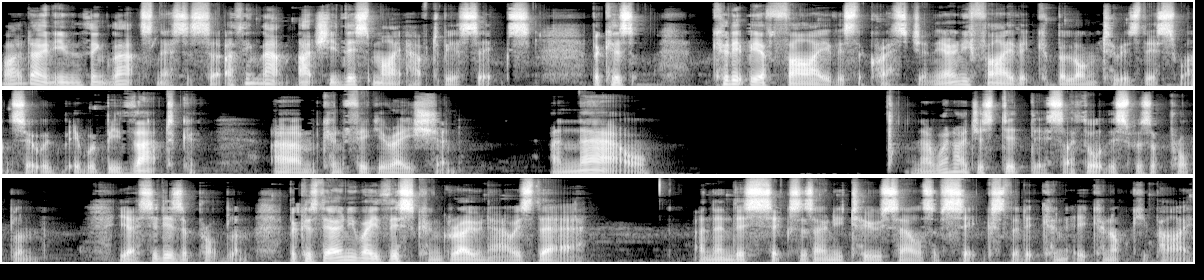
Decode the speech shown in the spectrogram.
Well, I don't even think that's necessary. I think that actually this might have to be a 6 because could it be a 5 is the question. The only 5 it could belong to is this one. So it would it would be that um, configuration. And now now when I just did this, I thought this was a problem. Yes, it is a problem because the only way this can grow now is there and then this 6 has only two cells of 6 that it can it can occupy.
